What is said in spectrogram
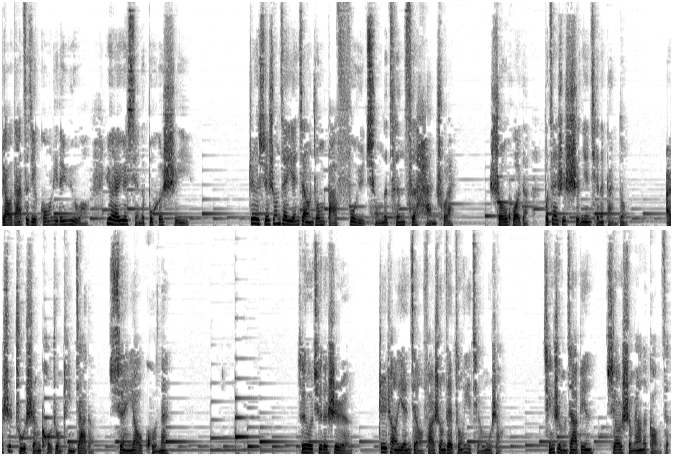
表达自己功利的欲望，越来越显得不合时宜。这个学生在演讲中把富与穷的参差喊出来，收获的不再是十年前的感动，而是主持人口中评价的炫耀苦难。最有趣的是，这场演讲发生在综艺节目上，请什么嘉宾，需要什么样的稿子，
